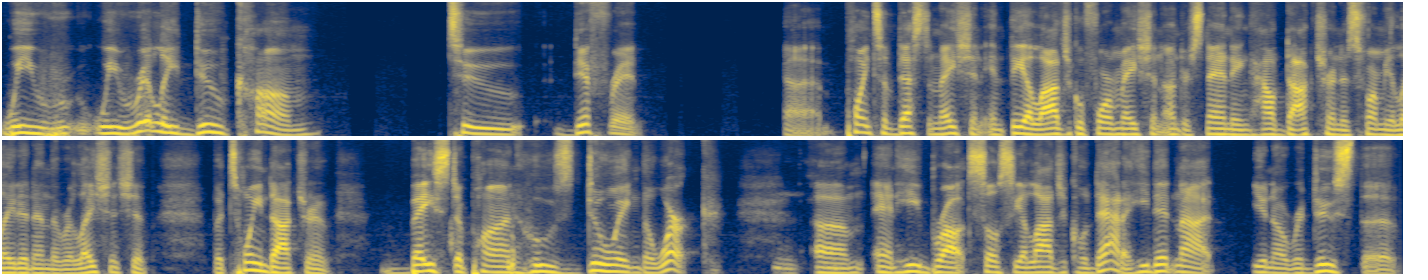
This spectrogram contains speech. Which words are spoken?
we we really do come to different uh, points of destination in theological formation, understanding how doctrine is formulated and the relationship between doctrine based upon who's doing the work. Mm-hmm. Um, and he brought sociological data. He did not, you know, reduce the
